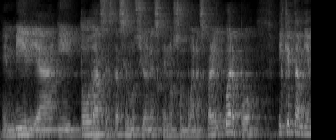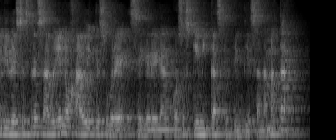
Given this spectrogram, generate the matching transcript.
envidia y todas estas emociones que no son buenas para el cuerpo y que también vives estresado y enojado y que segregan cosas químicas que te empiezan a matar.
